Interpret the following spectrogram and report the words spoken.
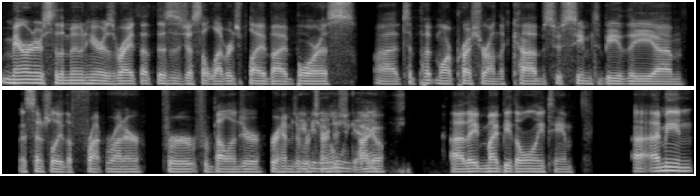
Mariners to the moon here is right that this is just a leverage play by Boras uh, to put more pressure on the Cubs, who seem to be the um, essentially the front runner for for Bellinger for him to Maybe return to Chicago. Uh, they might be the only team. Uh, I mean,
